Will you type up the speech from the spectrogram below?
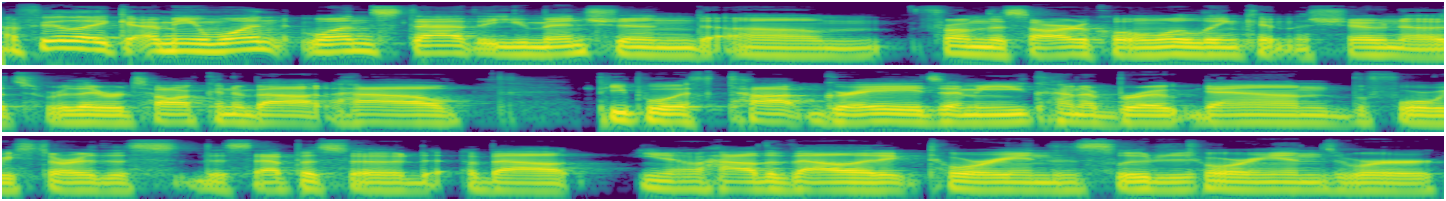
I feel like I mean one one stat that you mentioned um, from this article, and we'll link it in the show notes, where they were talking about how people with top grades. I mean, you kind of broke down before we started this this episode about you know how the valedictorians and salutatorians were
